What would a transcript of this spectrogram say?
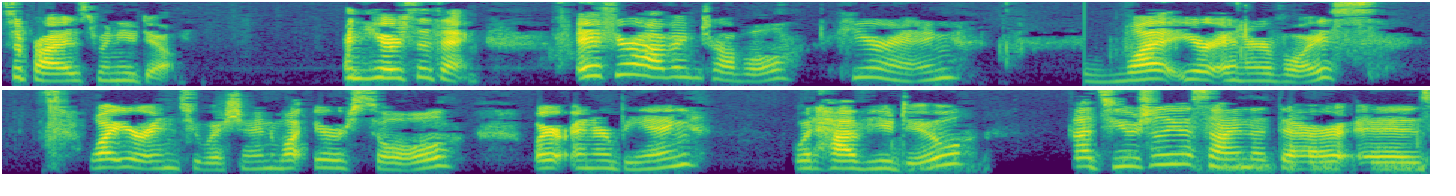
surprised when you do. And here's the thing if you're having trouble hearing what your inner voice what your intuition, what your soul, what your inner being would have you do, that's usually a sign that there is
